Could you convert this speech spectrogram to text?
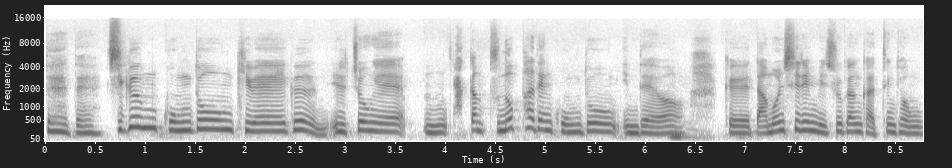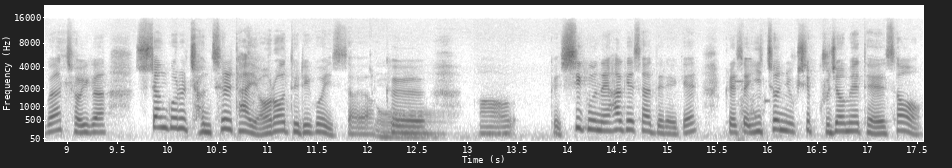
네, 네. 지금 공동 기획은 일종의 음, 약간 분업화된 공동인데요. 그 남원 시립 미술관 같은 경우가 저희가 수장고를 전체를 다 열어드리고 있어요. 그 오. 어, 그 시군의 학예사들에게 그래서 2069점에 대해서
